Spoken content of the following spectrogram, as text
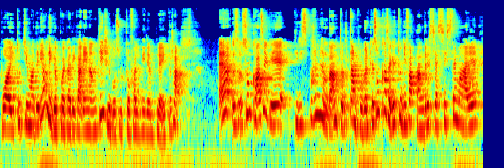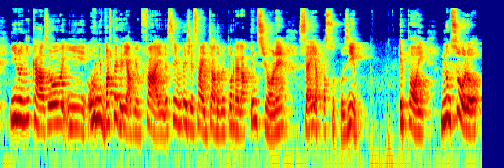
puoi tutti i materiali che puoi caricare in anticipo sul tuo file di template. Cioè, eh, sono cose che ti risparmiano tanto il tempo perché sono cose che tu di fatto andresti a sistemare in ogni caso, in, ogni volta che riapri un file. Se invece sai già dove porre l'attenzione, sei a posto così. E poi non solo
